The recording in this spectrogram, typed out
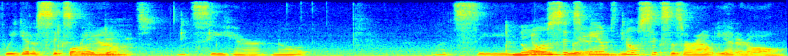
If we get a six Five bam, dots. let's see here. No. Let's see. no six wind. bams. No sixes are out yet at all.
